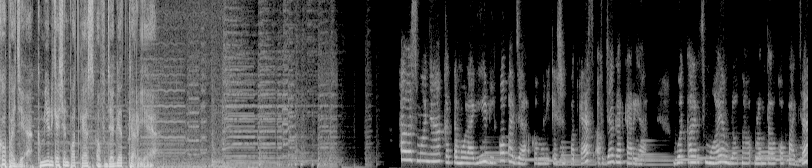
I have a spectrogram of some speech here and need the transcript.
Kopaja, Communication Podcast of Jagat Karya. Halo semuanya, ketemu lagi di Kopaja, Communication Podcast of Jagat Karya. Buat kalian semua yang belum tahu, belum tahu Kopaja,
